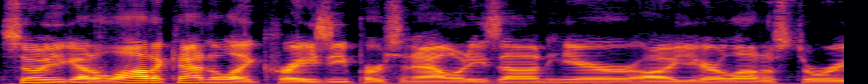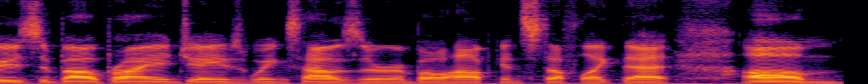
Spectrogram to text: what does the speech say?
So you got a lot of kind of like crazy personalities on here. Uh, you hear a lot of stories about Brion James, Wings Hauser, and Bo Hopkins, stuff like that. Um,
